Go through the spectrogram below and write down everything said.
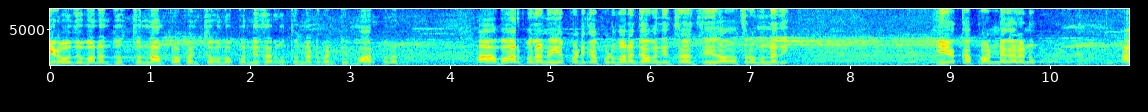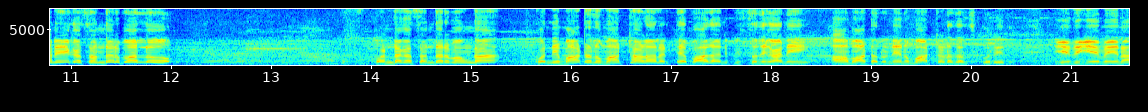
ఈరోజు మనం చూస్తున్నాం ప్రపంచంలో కొన్ని జరుగుతున్నటువంటి మార్పులను. ఆ మార్పులను ఎప్పటికప్పుడు మనం గమనించాల్సిన అవసరం ఉన్నది. ఈ యొక్క పండగలను అనేక సందర్భాల్లో పండగ సందర్భంగా కొన్ని మాటలు మాట్లాడాలంటే బాధ అనిపిస్తుంది కానీ ఆ మాటలు నేను మాట్లాడదలుచుకోలేదు. ఏది ఏమైనా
